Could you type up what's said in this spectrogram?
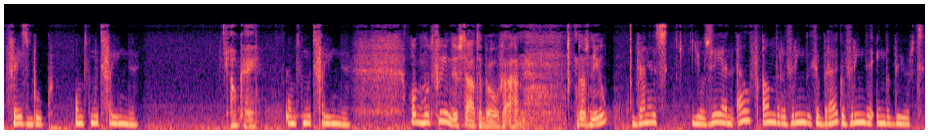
Facebook, ontmoet vrienden. Oké. Okay. Ontmoet vrienden. Ontmoet vrienden staat er bovenaan. Dat is nieuw. Dennis, José en elf andere vrienden gebruiken vrienden in de buurt.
